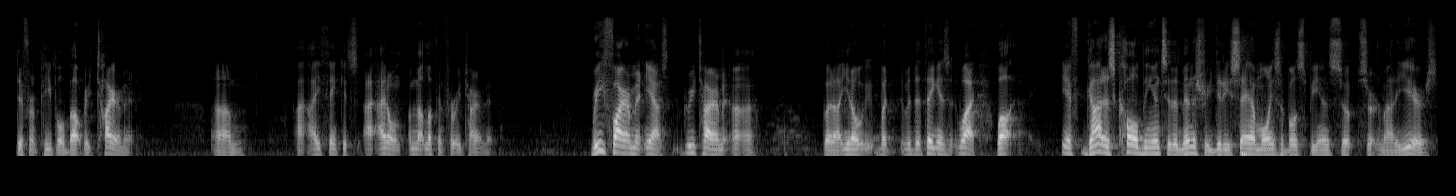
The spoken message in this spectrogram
different people about retirement. Um, I, I, think it's I, I don't I'm not looking for retirement. Refirement, yes. Retirement, uh-uh. But, uh, you know, but, but the thing is, why? Well, if God has called me into the ministry, did he say I'm only supposed to be in a certain amount of years?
